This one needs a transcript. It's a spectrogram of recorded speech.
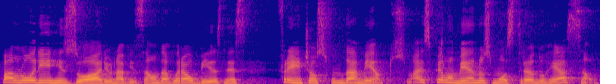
valor irrisório na visão da Rural Business frente aos fundamentos, mas pelo menos mostrando reação.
